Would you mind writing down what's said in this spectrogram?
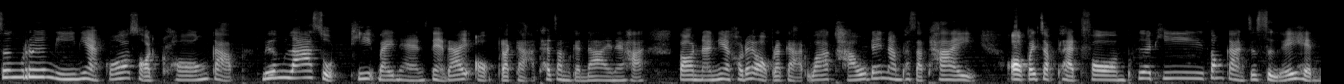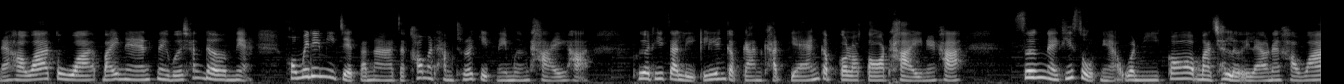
ซึ่งเรื่องนี้เนี่ยก็สอดคล้องกับ เรื่องล่าสุดที่ Binance เนี่ยได้ออกประกาศถ้าจำกันได้นะคะ ตอนนั้นเนี่ยเขาได้ออกประกาศว่าเขาได้นำภาษาไทย ออกไปจากแพลตฟอร์ม เพื่อที่ต้องการจะสื่อให้เห็นนะคะว่าตัว Binance ในเวอร์ชันเดิมเนี่ยเขาไม่ได้มีเจตนาจะเข้ามาทำธุรกิจในเมืองไทยค่ะ เพื่อที่จะหลีกเลี่ยงกับการขัดแย้งกับก.ล.ต. ไทยนะคะ ซึ่งในที่สุดเนี่ยวันนี้ก็มาเฉลยแล้วนะคะว่า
